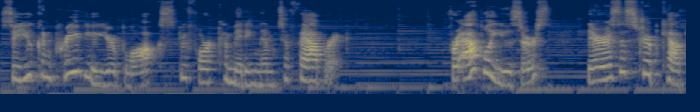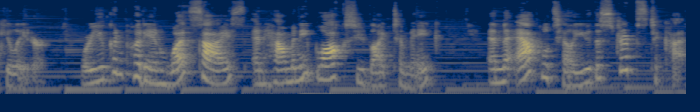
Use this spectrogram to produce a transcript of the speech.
so you can preview your blocks before committing them to fabric. For Apple users, there is a strip calculator where you can put in what size and how many blocks you'd like to make, and the app will tell you the strips to cut.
